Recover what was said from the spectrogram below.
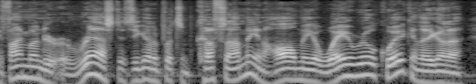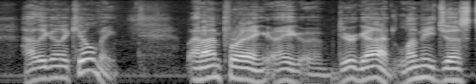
If I'm under arrest, is he going to put some cuffs on me and haul me away real quick? And they're going to, how are they going to kill me? And I'm praying, hey, uh, dear God, let me just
